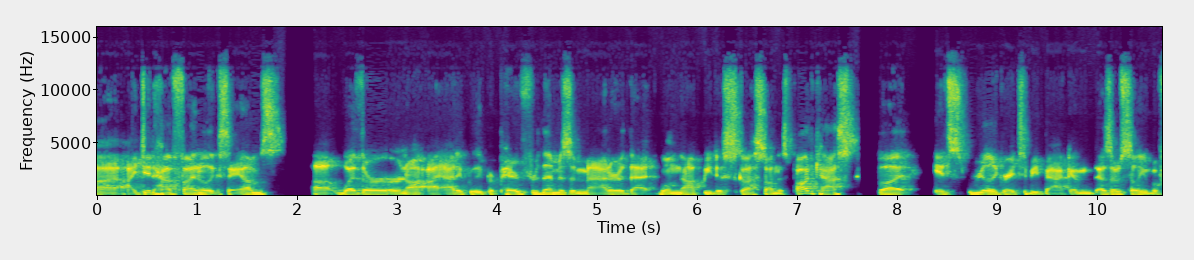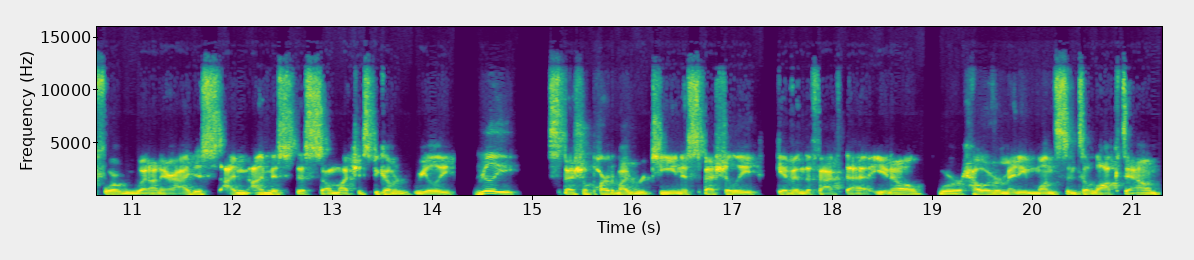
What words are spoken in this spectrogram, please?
Uh, I did have final exams. Uh, whether or not I adequately prepared for them is a matter that will not be discussed on this podcast. But it's really great to be back. And as I was telling you before we went on air, I just I, I miss this so much. It's become a really, really special part of my routine, especially given the fact that, you know, we're however many months into lockdown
